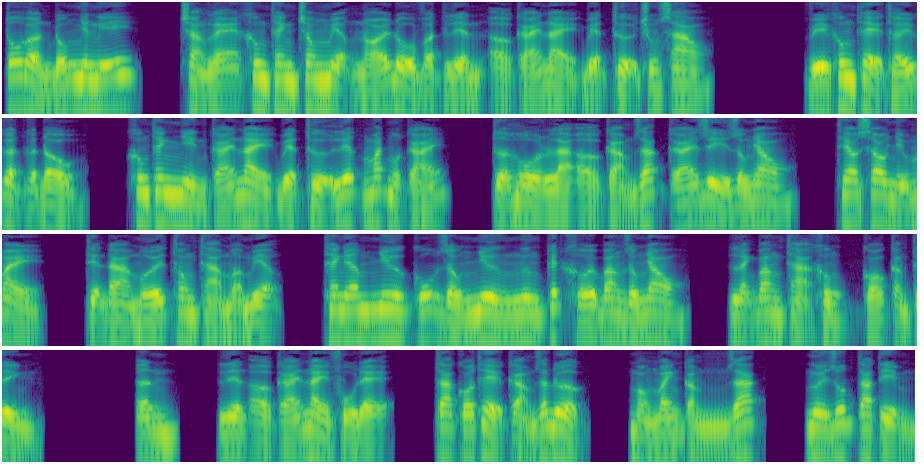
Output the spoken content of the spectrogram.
Tô Bẩn bỗng nhiên nghĩ, chẳng lẽ không thanh trong miệng nói đồ vật liền ở cái này biệt thự chung sao? Vì không thể thấy gật gật đầu, không thanh nhìn cái này biệt thự liếc mắt một cái, tựa hồ là ở cảm giác cái gì giống nhau, theo sau như mày, tiện đà mới thong thả mở miệng, thanh âm như cũ giống như ngưng kết khối băng giống nhau, lạnh băng thả không có cảm tình. Ân, liền ở cái này phủ đệ, ta có thể cảm giác được, mỏng manh cảm giác, ngươi giúp ta tìm.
